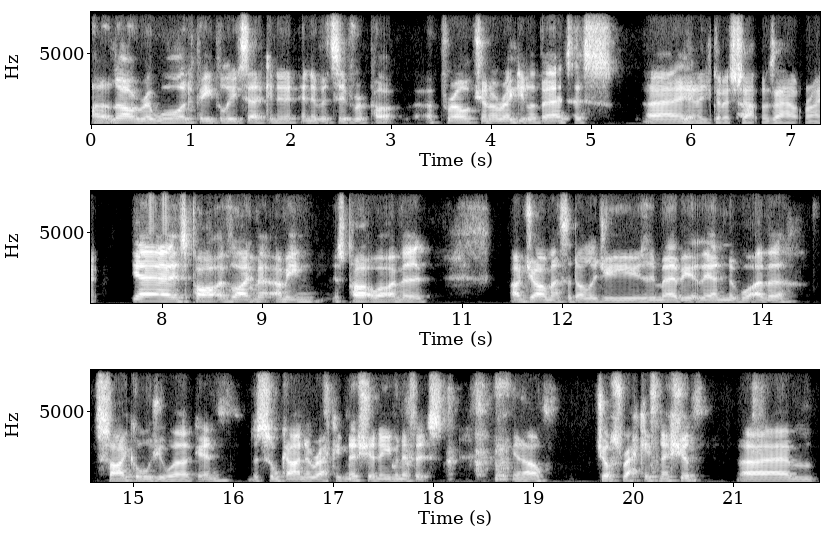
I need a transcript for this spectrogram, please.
I don't know, reward people who take an innovative rep- approach on a regular basis. Uh, yeah, you've got to shout those out, right? Yeah, it's part of like, I mean, it's part of whatever agile methodology you're using. Maybe at the end of whatever cycles you work in, there's some kind of recognition, even if it's, you know, just recognition. Um,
